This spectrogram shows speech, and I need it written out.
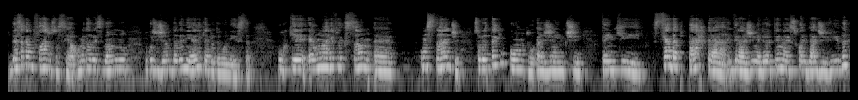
dessa camuflagem social, como é que ela vai se dando no, no cotidiano da Daniele, que é a protagonista. Porque é uma reflexão é, constante sobre até que ponto a gente tem que se adaptar para interagir melhor e ter mais qualidade de vida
